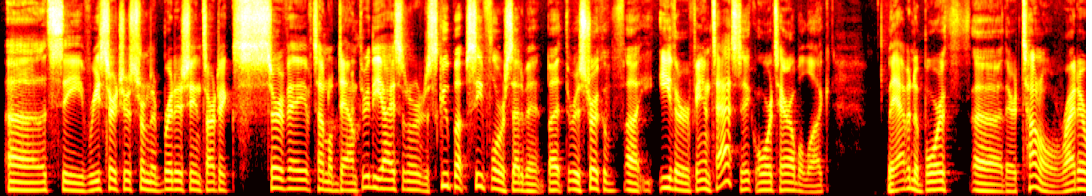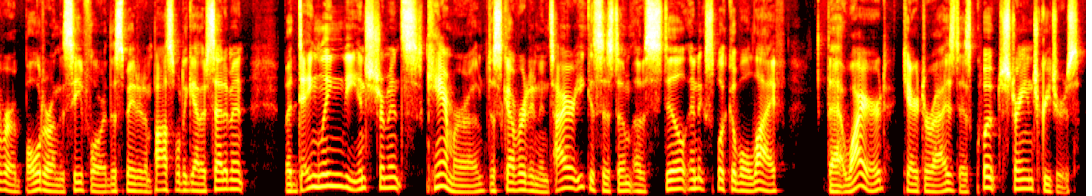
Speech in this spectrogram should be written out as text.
Uh, let's see. Researchers from the British Antarctic Survey have tunneled down through the ice in order to scoop up seafloor sediment, but through a stroke of uh, either fantastic or terrible luck, they happened to bore th- uh, their tunnel right over a boulder on the seafloor. This made it impossible to gather sediment, but dangling the instrument's camera discovered an entire ecosystem of still inexplicable life that Wired characterized as, quote, strange creatures.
